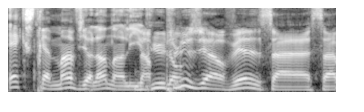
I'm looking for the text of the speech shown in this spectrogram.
extrêmement violent dans les rues. Dans plusieurs villes, ça, ça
